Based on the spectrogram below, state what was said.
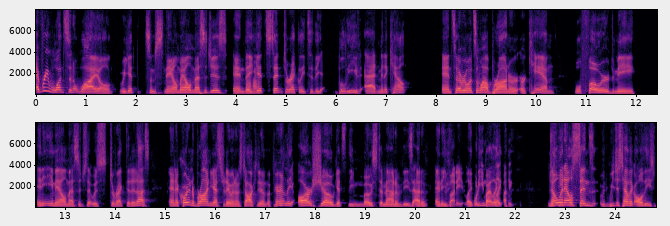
every once in a while we get some snail mail messages and they Uh-huh. get sent directly to the Bleav admin account. And so every once in a while, Braun or, or Cam will forward me an email message that was directed at us. And according to Braun yesterday when I was talking to him, apparently our show gets the most amount of these out of anybody. Like what do you by like, Like, like no one people- else sends we just have like all these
